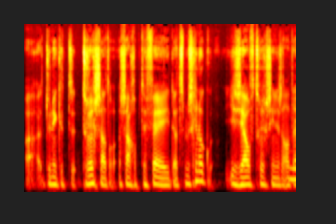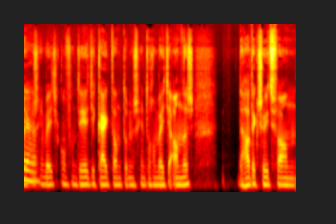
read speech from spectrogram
eh, toen ik het terug zat, zag op tv, dat is misschien ook jezelf terugzien is altijd Ja. misschien een beetje confronteerd. Je kijkt dan toch misschien toch een beetje anders. Daar had ik zoiets van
